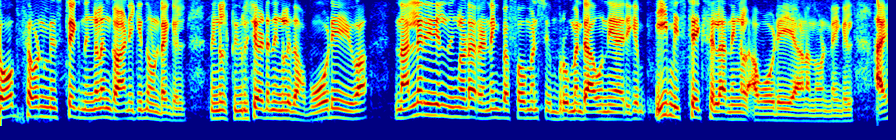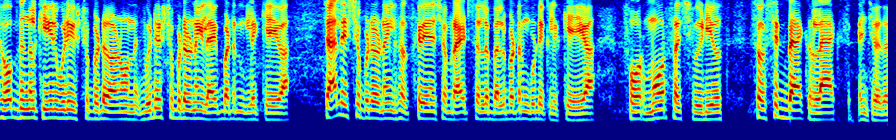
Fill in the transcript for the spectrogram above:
ടോപ്പ് സെവൻ മിസ്റ്റേക്ക് നിങ്ങളും കാണിക്കുന്നുണ്ടെങ്കിൽ നിങ്ങൾ തീർച്ചയായിട്ടും നിങ്ങൾ ഇത് അവോയ്ഡ് ചെയ്യുക. നല്ല രീതിയിൽ നിങ്ങളുടെ റണ്ണിംഗ് പെർഫോമൻസ് ഇമ്പ്രൂവ്മെന്റ് ആവുന്നതായിരിക്കും. ഈ മിസ്റ്റേക്സ് എല്ലാം നിങ്ങൾ അവോയ്ഡ് ചെയ്യുകയാണെന്നുണ്ടെങ്കിൽ. ഐ ഹോപ്പ് നിങ്ങൾക്ക് ഈ ഒരു വീഡിയോ ഇഷ്ടപ്പെട്ട് കാണുമെന്ന് വീഡിയോ ഇഷ്ടപ്പെട്ടുണ്ടെങ്കിൽ ലൈക്ക് ബട്ടൺ ക്ലിക്ക് ചെയ്യുക. ചാനൽ ഇഷ്ടപ്പെട്ടുണ്ടെങ്കിൽ സബ്സ്ക്രൈബ് ചെയ്യാൻ റൈറ്റ് സൈഡിൽ ബെൽ ബട്ടൺ കൂടി ക്ലിക്ക് ചെയ്യുക. For more such videos so sit back relax enjoy the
